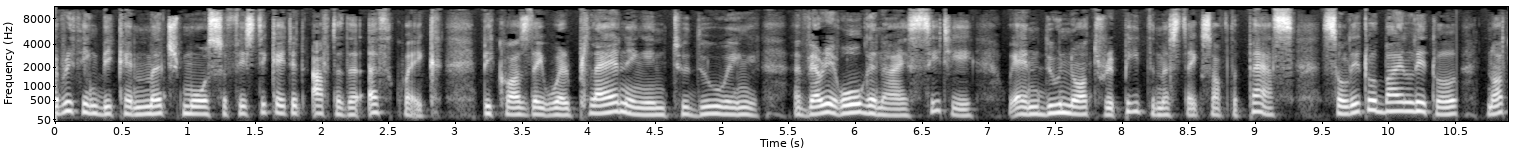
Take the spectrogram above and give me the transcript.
Everything became much more sophisticated after the earthquake because they were planning into doing a very organized city and do not repeat the mistakes of the past. So little by little, not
